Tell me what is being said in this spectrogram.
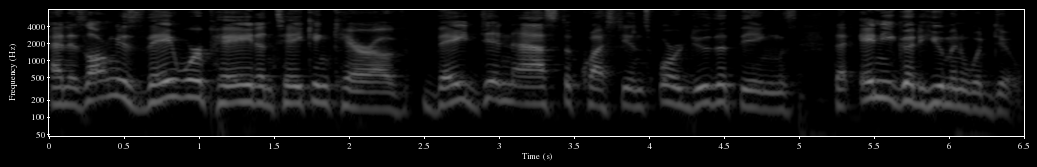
And as long as they were paid and taken care of, they didn't ask the questions or do the things that any good human would do.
